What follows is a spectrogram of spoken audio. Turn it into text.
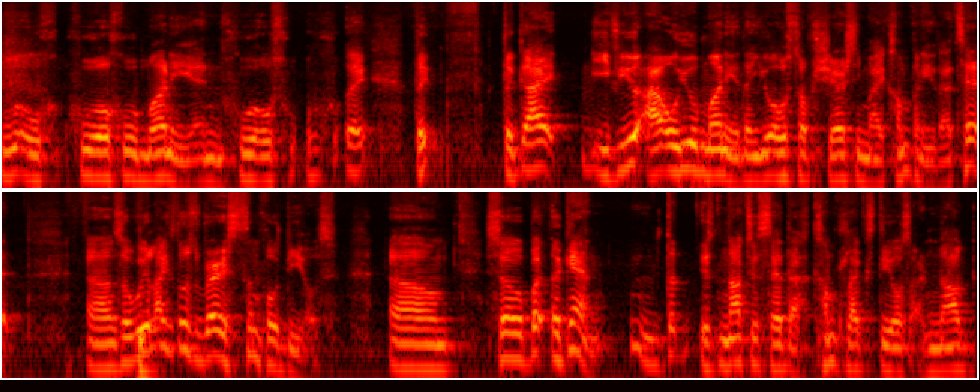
who owe, who owe who money and who owes who, like the the guy. If you I owe you money, then you owe some shares in my company. That's it. Uh, so we like those very simple deals. Um, so, but again, it's not to say that complex deals are not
